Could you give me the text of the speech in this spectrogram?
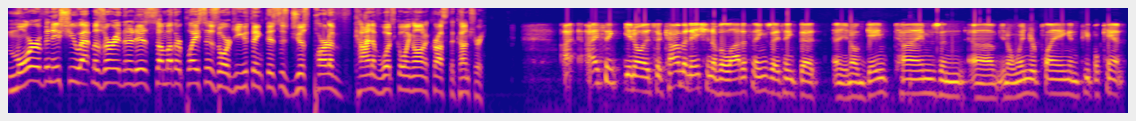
more of an issue at Missouri than it is some other places, or do you think this is just part of kind of what's going on across the country? I, I think you know it's a combination of a lot of things. I think that uh, you know game times and um, you know when you're playing and people can't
